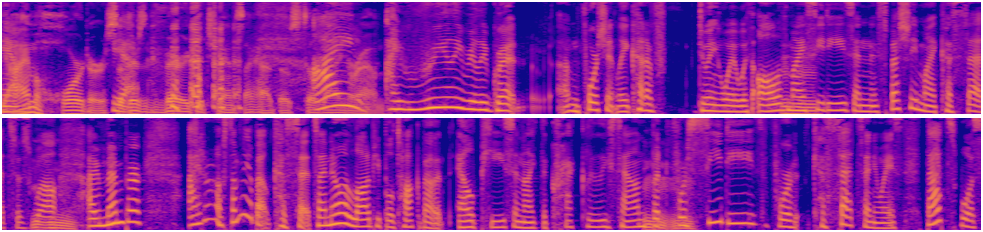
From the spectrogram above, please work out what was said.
Yeah. I'm a hoarder, so Yeah. there's a very good chance I had those still lying I around. I really really regret, unfortunately, kind of doing away with all of my Mm-hmm. CDs and especially my cassettes as well. I remember, I don't know something about cassettes. I know a lot of people talk about LPs and like the crackly sound, but for Mm-hmm. CDs, for cassettes, anyways, that's was.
